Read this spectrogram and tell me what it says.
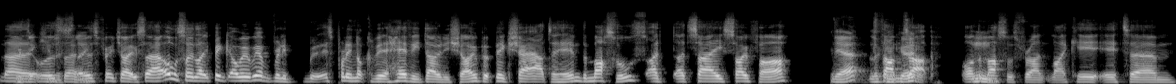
no, it was uh, it was pretty jokes. Uh, also, like big. I mean, we haven't really. It's probably not going to be a heavy Dhoni show, but big shout out to him. The muscles, I'd, I'd say so far. Yeah, thumbs good. up on mm. the muscles front. Like it, it um,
